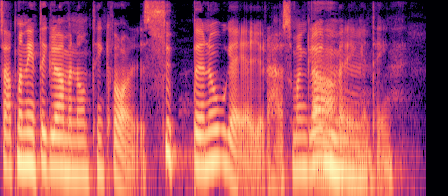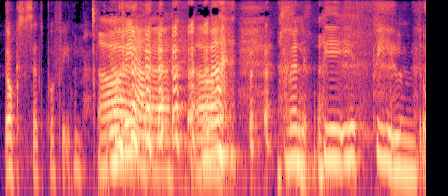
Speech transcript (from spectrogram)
Så att man inte glömmer någonting kvar. Supernoga är ju det här så man glömmer ingenting. Jag har också sett på film. Jag vet. Men, men det är film då.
